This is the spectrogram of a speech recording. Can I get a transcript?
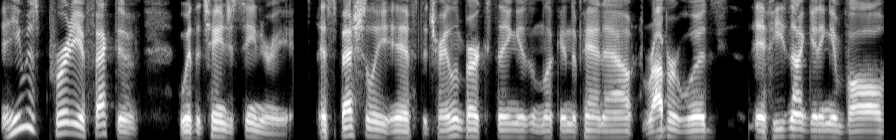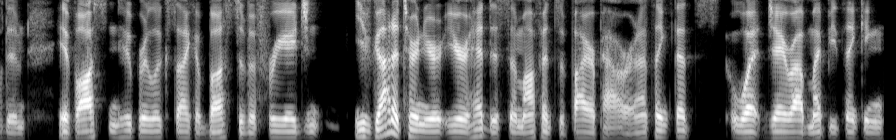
he was pretty effective with a change of scenery, especially if the Treylon Burks thing isn't looking to pan out. Robert Woods, if he's not getting involved, and if Austin Hooper looks like a bust of a free agent, you've got to turn your, your head to some offensive firepower. And I think that's what J Rob might be thinking.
